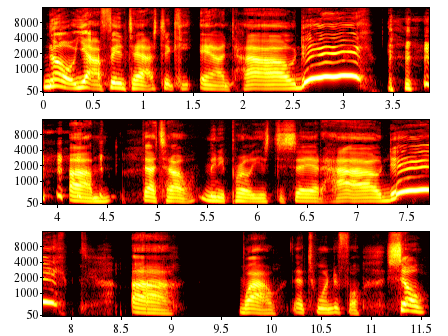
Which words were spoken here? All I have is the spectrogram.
No, yeah, fantastic. And howdy. um, that's how Minnie Pearl used to say it. Howdy. Uh wow, that's wonderful. So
